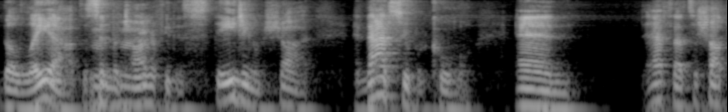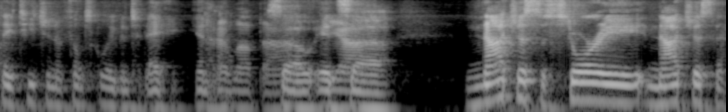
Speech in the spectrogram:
the layout the Mhm. cinematography the staging of shot and that's super cool and F, that's a shot they teach in a film school even today. You know, I love that. So it's Yeah. uh, not just the story, not just the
